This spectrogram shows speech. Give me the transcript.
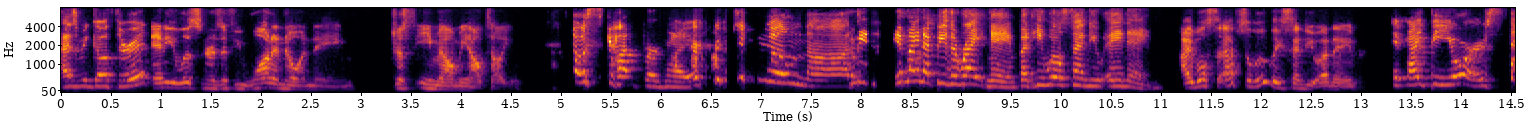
as we go through it, Any listeners, if you want to know a name, just email me. I'll tell you. oh, Scott Burgmeyer, he will not. I mean, it might not be the right name, but he will send you a name. I will absolutely send you a name. it might be yours.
